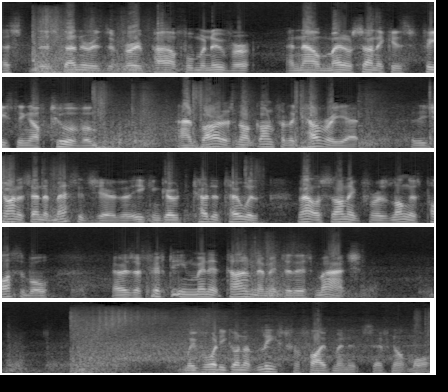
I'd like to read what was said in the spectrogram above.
The stunner is a very powerful maneuver, and now Metal Sonic is feasting off two of them. And Bart has not gone for the cover yet. Is he trying to send a message here that he can go toe to toe with Metal Sonic for as long as possible? There is a 15 minute time limit to this match. We've already gone at least for five minutes, if not more.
